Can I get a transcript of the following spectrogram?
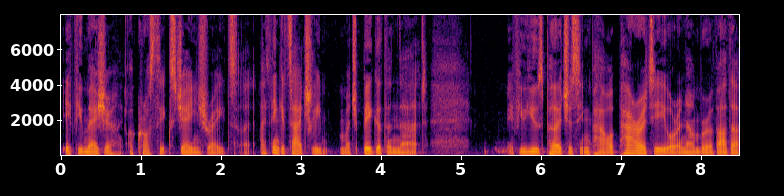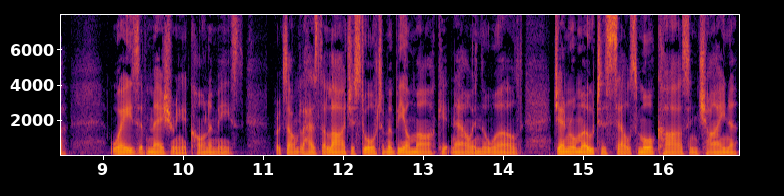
if you measure across the exchange rates. I think it's actually much bigger than that. If you use purchasing power parity or a number of other ways of measuring economies. For example, it has the largest automobile market now in the world. General Motors sells more cars in China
